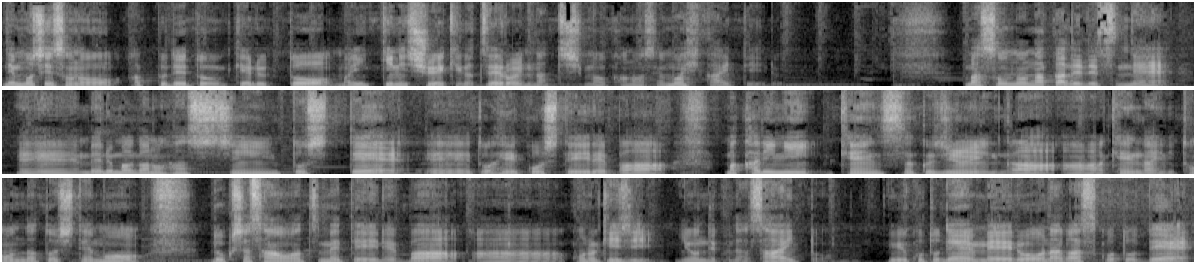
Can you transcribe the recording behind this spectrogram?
で、もしそのアップデートを受けると、まあ、一気に収益がゼロになってしまう可能性も控えている。まあ、その中でですね、えー、メルマガの発信として、えー、と並行していれば、まあ、仮に検索順位があ県外に飛んだとしても、読者さんを集めていれば、あこの記事読んでくださいということでメールを流すことで、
